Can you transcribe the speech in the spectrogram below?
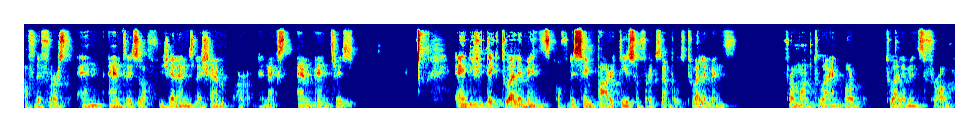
of the first n entries of gln slash m or the next m entries. And if you take two elements of the same parity, so for example, two elements from 1 to n or two elements from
